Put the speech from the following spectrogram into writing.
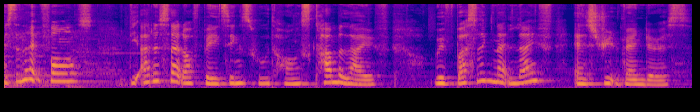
As the night falls, the other side of Beijing's hutongs come alive. with bustling nightlife and street vendors.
